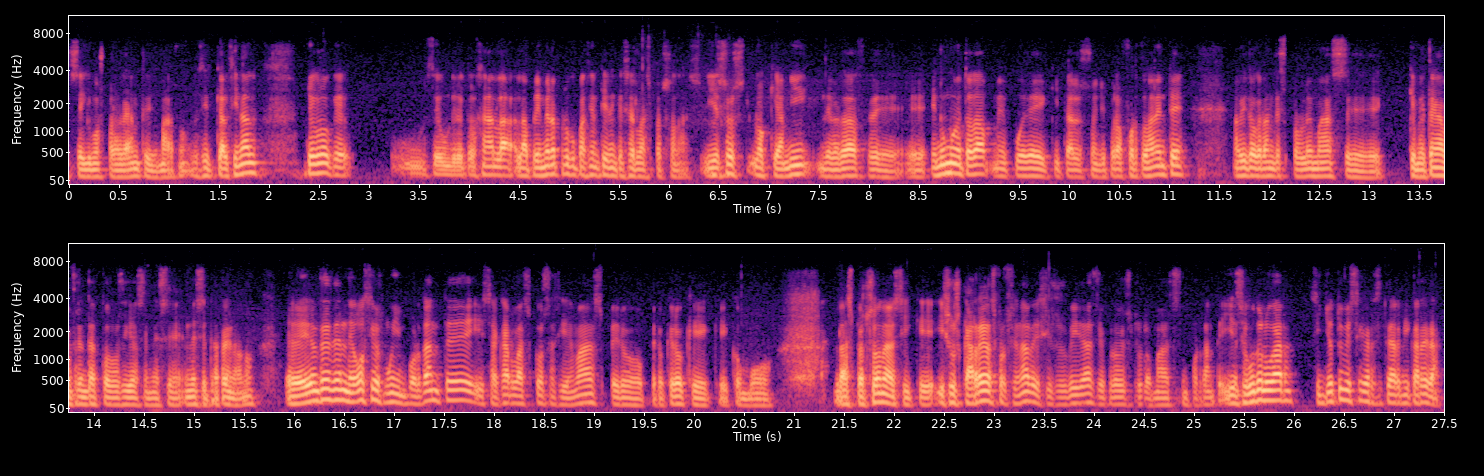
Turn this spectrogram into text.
seguimos para adelante y demás. ¿no? Es decir, que al final yo creo que un director general, la, primera preocupación tiene que ser las personas. Y eso es lo que a mí, de verdad, eh, eh, en un momento dado me puede quitar el sueño. Pero afortunadamente ha habido grandes problemas eh, que me tenga que enfrentar todos los días en ese, en ese terreno. ¿no? Evidentemente el negocio es muy importante y sacar las cosas y demás, pero, creo que, como las personas y, sus carreras profesionales y sus vidas, yo creo que es lo más importante. Y en segundo lugar, si yo tuviese que resetear mi carrera,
